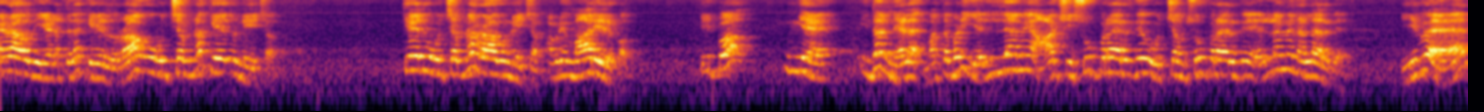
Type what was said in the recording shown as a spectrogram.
ஏழாவது இடத்துல கேது. ராகு உச்சம்னா கேது நீச்சம். கேது உச்சம்னா ராகு நீச்சம். அப்படி மாறி இருக்கும். இப்போ இங்கே இதான் நிலை. மற்றபடி எல்லாமே ஆட்சி சூப்பராக இருக்குது உச்சம் சூப்பராக இருக்குது எல்லாமே நல்லா இருக்குது இவர்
